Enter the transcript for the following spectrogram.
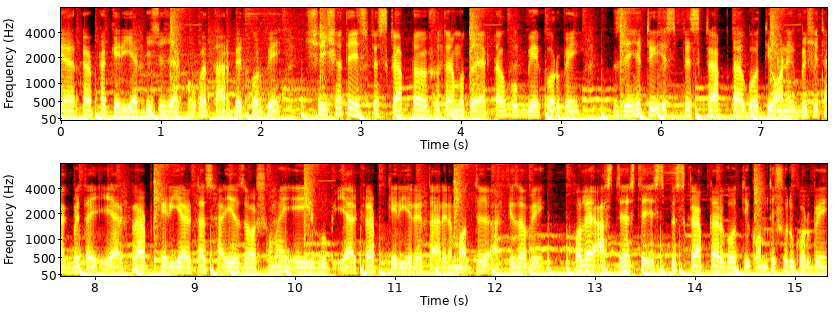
এয়ারক্রাফটটা কেরিয়ার বিশেষ এক প্রকার তার বের করবে। সেই সাথে স্পেসক্রাফটটা ওষুধের মতো একটা হুক বের করবে। যেহেতু স্পেসক্রাফটটা গতি অনেক বেশি থাকবে, তাই এয়ারক্রাফট কেরিয়ারটা ছাড়িয়ে যাওয়ার সময় এই হুক এয়ারক্রাফট কেরিয়ারের তারের মধ্যে আটকে যাবে। ফলে আস্তে আস্তে স্পেসক্রাফটার গতি কমতে শুরু করবে।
